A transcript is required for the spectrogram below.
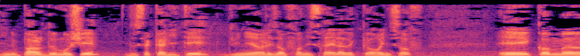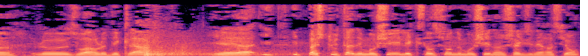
il nous parle de Moshe, de sa qualité d'unir les enfants d'Israël avec Korinsof. Et comme euh, le Zohar le déclare, il, passe tout à des Moshe, l'extension de Moshe dans chaque génération,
